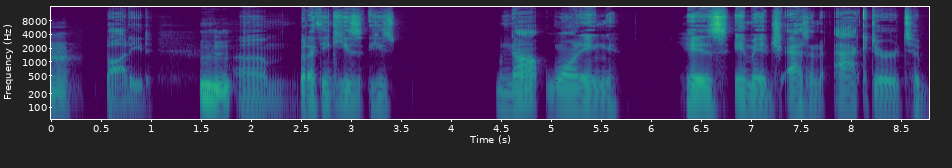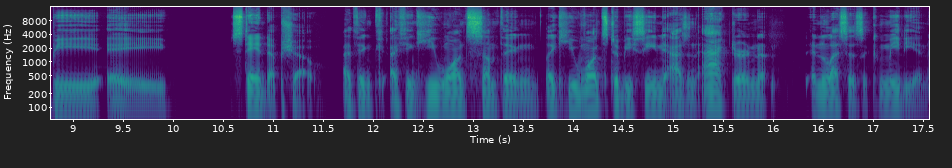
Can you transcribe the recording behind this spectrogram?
Mm. bodied. hmm Um, but I think he's he's not wanting his image as an actor to be a stand-up show. I think I think he wants something like he wants to be seen as an actor and less as a comedian.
